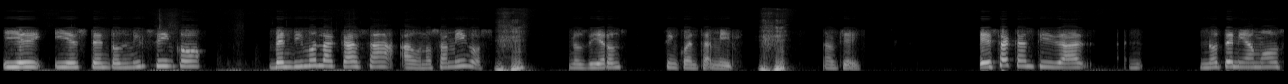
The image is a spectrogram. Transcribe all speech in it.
Y, y este en 2005 vendimos la casa a unos amigos. Nos dieron 50 mil. Ok. Esa cantidad no teníamos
